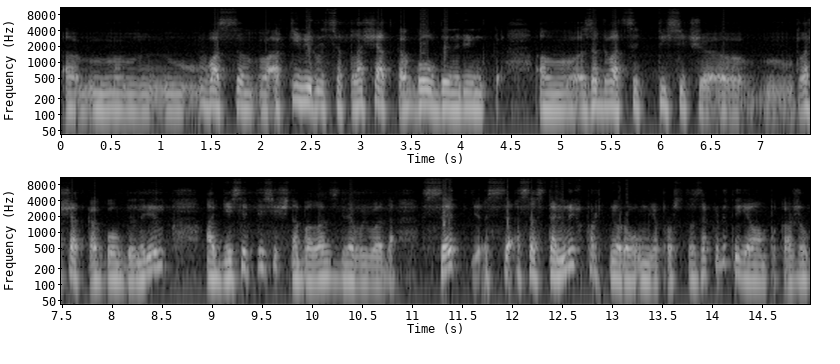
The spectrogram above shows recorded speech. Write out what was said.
э, у вас активируется площадка Golden Ring э, за 20 тысяч площадка Golden Ring, а 10 тысяч на баланс для вывода. С, с, с остальных партнеров у меня просто закрыты, я вам покажу.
